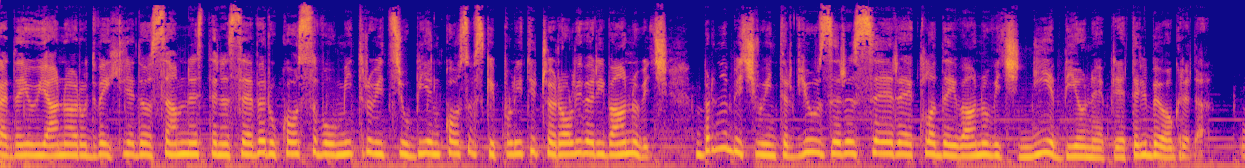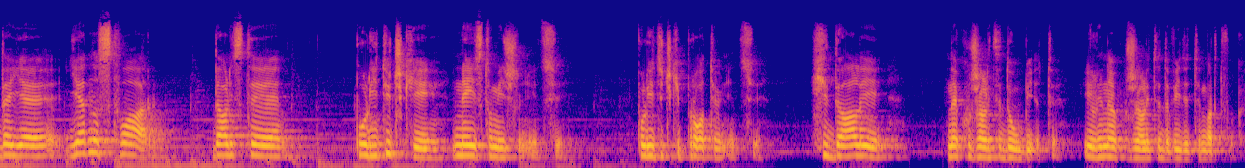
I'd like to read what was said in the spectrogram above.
Kada je u januaru 2018. na severu Kosova u Mitrovici ubijen kosovski političar Oliver Ivanović, Brnabić u intervju za RS rekla da Ivanović nije bio neprijatelj Beograda. Da je jedna stvar da li ste politički neistomišljenici, politički protivnici i da li neko želite da ubijete ili neko želite da vidite mrtvog.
